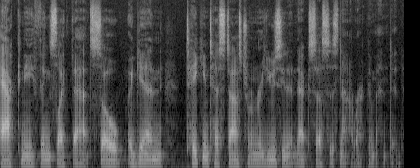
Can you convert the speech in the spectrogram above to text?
acne, things like that. So again taking testosterone or using it in excess is not recommended.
